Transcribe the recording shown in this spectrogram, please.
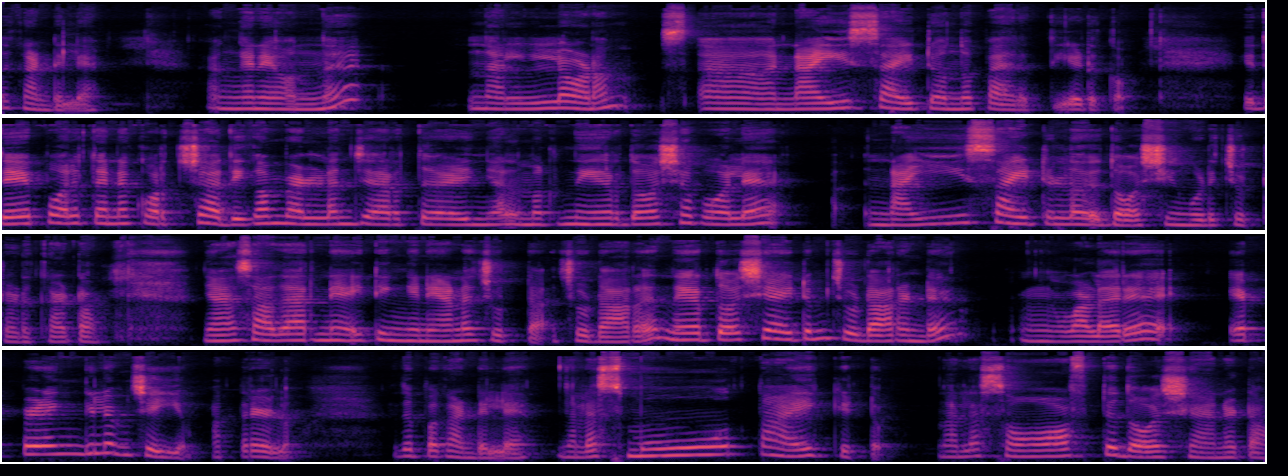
ഇത് കണ്ടില്ലേ? അങ്ങനെ ഒന്ന് നല്ലോണം നൈസായിട്ട് ഒന്ന് പരത്തിയെടുക്കും. ഇതേപോലെ തന്നെ കുറച്ചധികം വെള്ളം ചേർത്ത് കഴിഞ്ഞാൽ നമുക്ക് നീർദോശ പോലെ നൈസായിട്ടുള്ള ഒരു ദോശയും കൂടി ചുട്ടെടുക്കാം കേട്ടോ. ഞാൻ സാധാരണയായിട്ട് ഇങ്ങനെയാണ് ചുട്ട ചുടാറ്. നീർദോശയായിട്ടും ചുടാറുണ്ട്. വളരെ എപ്പോഴെങ്കിലും ചെയ്യും അത്രയേ ഉള്ളൂ. ഇതിപ്പോൾ കണ്ടില്ലേ? നല്ല സ്മൂത്തായി കിട്ടും. നല്ല സോഫ്റ്റ് ദോശയാണ് കേട്ടോ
